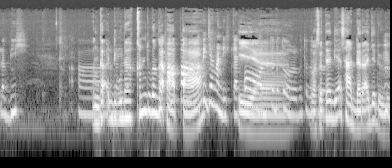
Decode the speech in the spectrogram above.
lebih eh, enggak digunakan juga nggak Nggak apa-apa tapi jangan di catcall Iya. betul betul betul betul. Maksudnya dia sadar aja dulu.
